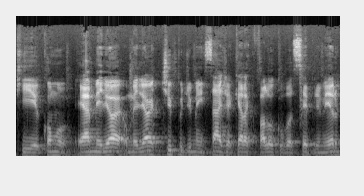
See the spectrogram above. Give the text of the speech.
que como é a melhor, o melhor tipo de mensagem, aquela que falou com você primeiro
